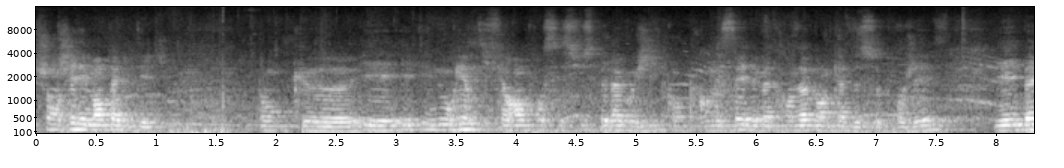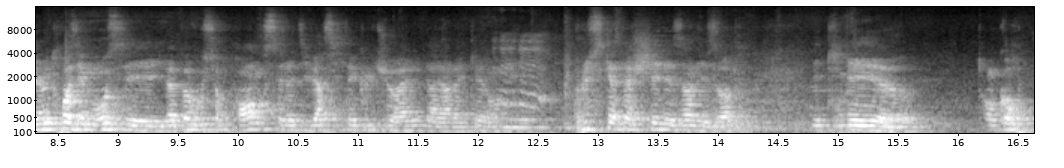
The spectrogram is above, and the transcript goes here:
changer les mentalités. Donc, et, nourrir différents processus pédagogiques qu'on essaye de mettre en œuvre dans le cadre de ce projet. Et ben, le troisième mot, il ne va pas vous surprendre, c'est la diversité culturelle derrière laquelle on est plus qu'attachés les uns les autres et qu'il est euh, encore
